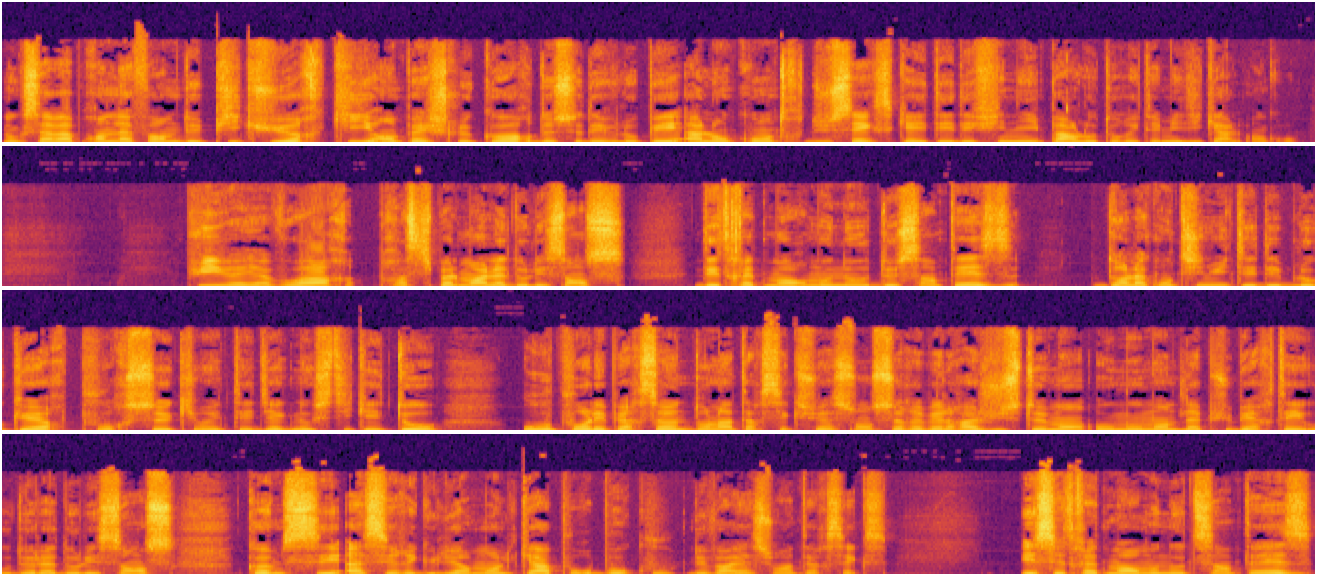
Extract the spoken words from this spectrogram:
Donc ça va prendre la forme de piqûres qui empêchent le corps de se développer à l'encontre du sexe qui a été défini par l'autorité médicale, en gros. Puis il va y avoir, principalement à l'adolescence, des traitements hormonaux de synthèse dans la continuité des bloqueurs pour ceux qui ont été diagnostiqués tôt ou pour les personnes dont l'intersexuation se révélera justement au moment de la puberté ou de l'adolescence, comme c'est assez régulièrement le cas pour beaucoup de variations intersexes. Et ces traitements hormonaux de synthèse,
